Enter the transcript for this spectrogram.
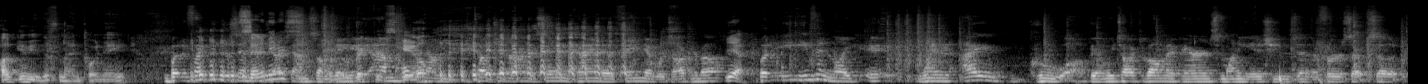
I'll give you this 9.8. But if I could just Centimeters? interject on something, Richter I'm scale. hoping I'm touching on the same kind of thing that we're talking about. Yeah. But e- even like it, when I grew up, and we talked about my parents' money issues in the first episode,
